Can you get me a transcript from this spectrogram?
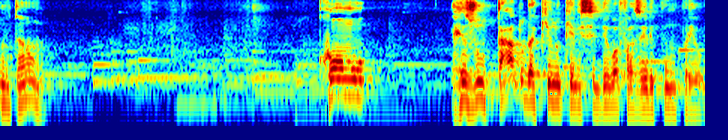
Então, como resultado daquilo que ele se deu a fazer e cumpriu,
